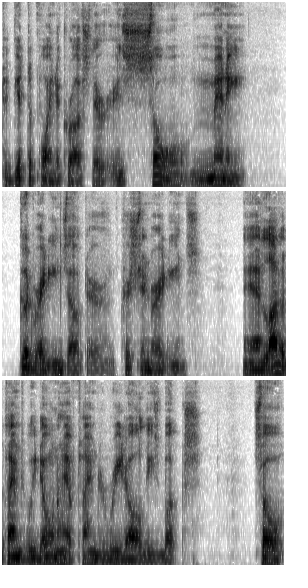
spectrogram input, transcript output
to get the point across. There is so many good writings out there, Christian writings. And a lot of times we don't have time to read all these books. So,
